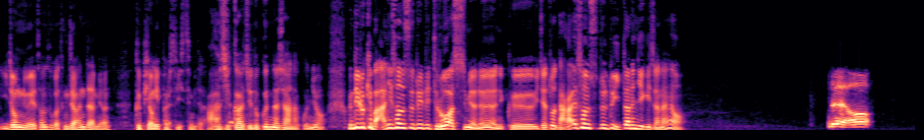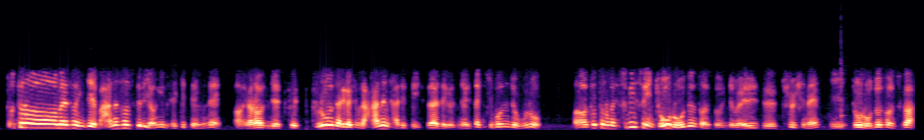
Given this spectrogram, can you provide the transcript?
이 종류의 선수가 등장한다면 급히 영입할 수 있습니다. 아직까지도 끝나지 않았군요. 근데 이렇게 많이 선수들이 들어왔으면은 그 이제 또 나갈 선수들도 있다는 얘기잖아요. 네, 어, 토트넘에서 이제 많은 선수들이 영입이 됐기 때문에 어, 여러 이제 그 들어온 자리가 지금 나가는 자리도 있어야 되거든요. 일단 기본적으로 어, 어, 토트넘의 수비수인 조 로든 선수, 이제 웨일즈 출신의 이 조 로든 선수가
